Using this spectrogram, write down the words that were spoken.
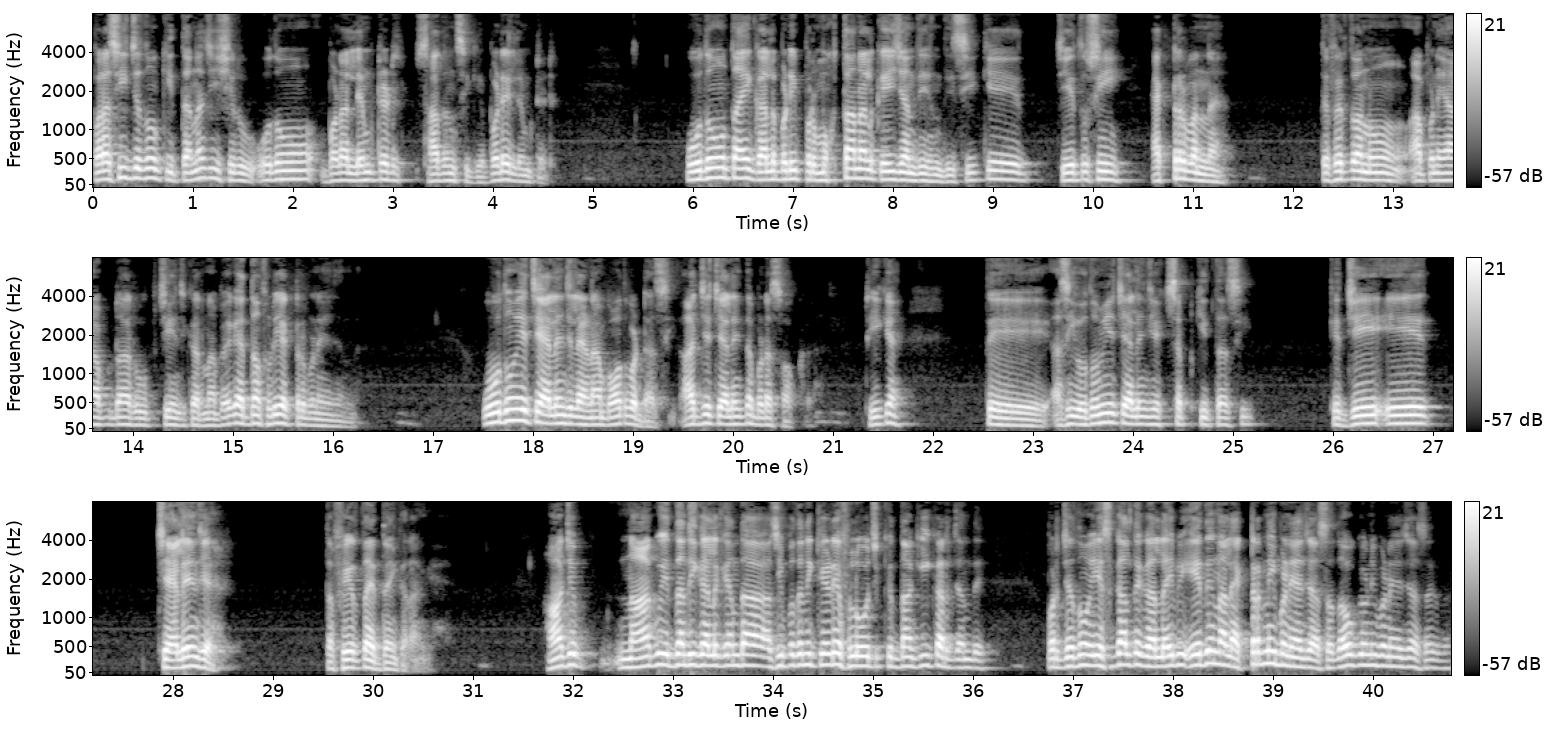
ਪਰ ਅਸੀਂ ਜਦੋਂ ਕੀਤਾ ਨਾ ਜੀ ਸ਼ੁਰੂ ਉਦੋਂ ਬੜਾ ਲਿਮਟਿਡ ਸਾਧਨ ਸੀਗੇ ਬੜੇ ਲਿਮਟਿਡ ਉਦੋਂ ਤਾਂ ਇਹ ਗੱਲ ਬੜੀ ਪ੍ਰਮੁਖਤਾ ਨਾਲ ਕਹੀ ਜਾਂਦੀ ਹੁੰਦੀ ਸੀ ਕਿ ਜੇ ਤੁਸੀਂ ਐਕਟਰ ਬਣਨਾ ਹੈ, ਤੇ ਫਿਰ ਤੁਹਾਨੂੰ ਆਪਣੇ ਆਪ ਦਾ ਰੂਪ ਚੇਂਜ ਕਰਨਾ ਪਏਗਾ ਇਦਾਂ ਥੋੜੀ ਐਕਟਰ ਬਣਿਆ ਜਾਂਦਾ। ਉਦੋਂ ਇਹ ਚੈਲੰਜ ਲੈਣਾ ਬਹੁਤ ਵੱਡਾ ਸੀ। ਅੱਜ ਇਹ ਚੈਲੰਜ ਤਾਂ ਬੜਾ ਸੌਖਾ ਹੈ। ਠੀਕ ਹੈ? ਤੇ ਅਸੀਂ ਉਦੋਂ ਵੀ ਇਹ ਚੈਲੰਜ ਐਕਸੈਪਟ ਕੀਤਾ ਸੀ ਕਿ ਜੇ ਇਹ ਚੈਲੰਜ ਹੈ, ਤਾਂ ਫਿਰ ਤਾਂ ਇਦਾਂ ਹੀ ਕਰਾਂਗੇ। ਹਾਂ, ਜੇ ਨਾ ਕੋਈ ਇਦਾਂ ਦੀ ਗੱਲ ਕਹਿੰਦਾ, ਅਸੀਂ ਪਤਾ ਨਹੀਂ ਕਿਹੜੇ ਫਲੋ 'ਚ ਕਿੱਦਾਂ ਕੀ ਕਰ ਜਾਂਦੇ। ਪਰ ਜਦੋਂ ਇਸ ਗੱਲ ਤੇ ਗੱਲ ਆਈ ਵੀ ਇਹਦੇ ਨਾਲ ਐਕਟਰ ਨਹੀਂ ਬਣਿਆ ਜਾ ਸਕਦਾ, ਉਹ ਕਿਉਂ ਨਹੀਂ ਬਣਿਆ ਜਾ ਸਕਦਾ?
